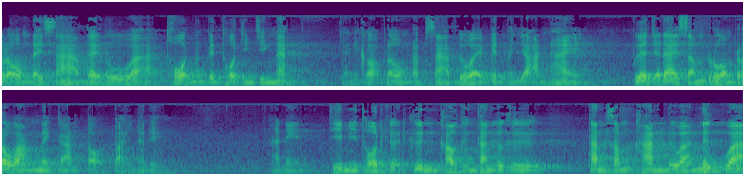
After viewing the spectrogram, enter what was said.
พระองค์ได้ทราบได้รู้ว่า โทษมันเป็นโทษจริง ๆ นะอย่างนี้ขอพระองค์รับทราบด้วยเป็นพยานให้ เพื่อจะได้สำรวมระวังในการต่อไปนั่นเองอันนี้ที่มีโทษเกิดขึ้นเข้าถึงท่านก็คือ ท่านสำคัญหรือว่านึกว่า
